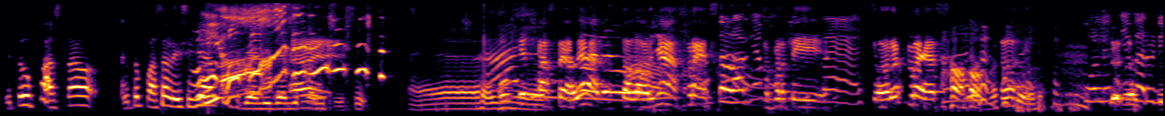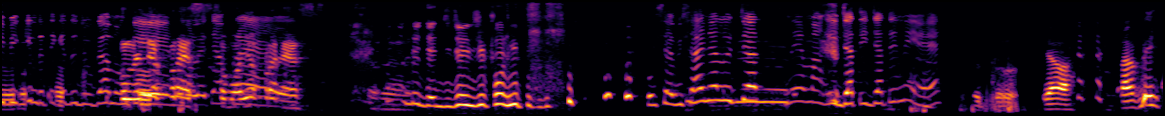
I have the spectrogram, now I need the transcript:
itu pastel itu pastel isinya Iya. janji-janji dari susu eh Mungkin pastelnya telurnya fresh. Telurnya Seperti fresh. telurnya fresh. oh betul Kulitnya baru dibikin detik itu juga mungkin. Telurnya fresh, Kulitnya semuanya fresh. Aduh janji-janji politis Bisa-bisanya lu Jat. Ini emang ijat-ijat ini ya. betul ya tapi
